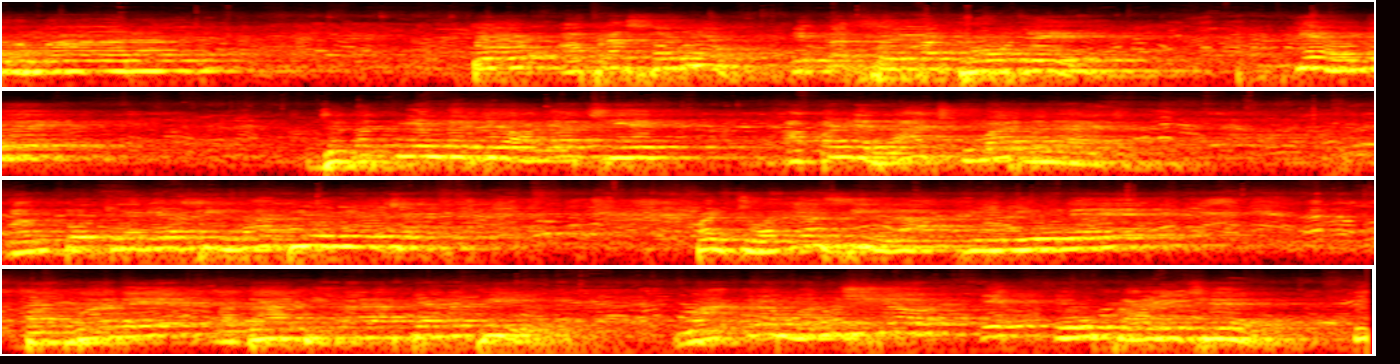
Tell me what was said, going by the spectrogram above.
हमारा તો આપણા સૌનો એક જ સંકલ્પ હોવો જોઈએ કે અમે જગતની અંદર જો આવ્યા છીએ આપણને રાજકુમાર બનાવ્યા છે આમ તો ચોર્યાસી લાખ યોનિઓ છે પણ ચોર્યાસી લાખ યોનિઓને ભગવાને બધા અધિકાર આપ્યા નથી. માત્ર મનુષ્ય એક એવું પ્રાણી છે કે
